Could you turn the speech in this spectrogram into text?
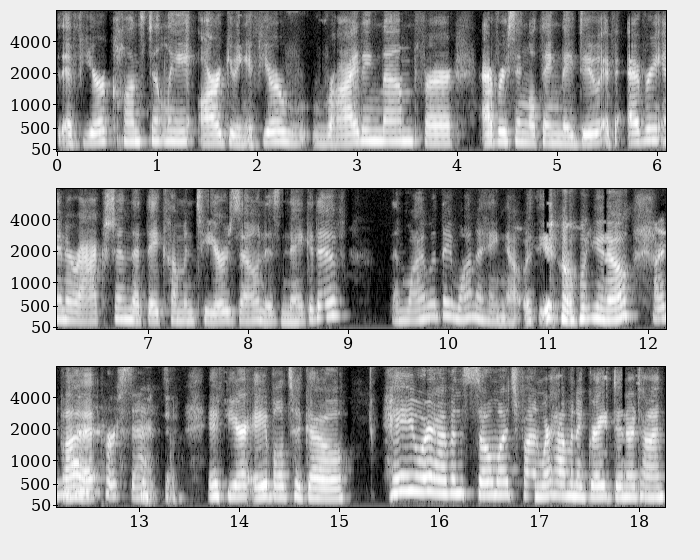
If you're constantly arguing, if you're riding them for every single thing they do, if every interaction that they come into your zone is negative, then why would they want to hang out with you? you know, 100%. but if you're able to go, hey we're having so much fun we're having a great dinner time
